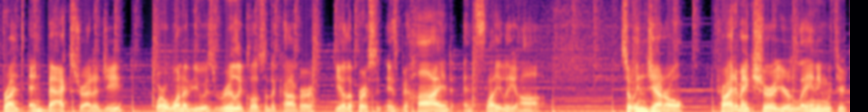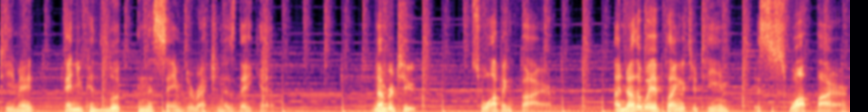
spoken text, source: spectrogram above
front and back strategy, where one of you is really close to the cover, the other person is behind and slightly off. So in general, try to make sure you're laning with your teammate and you can look in the same direction as they can. Number two, swapping fire. Another way of playing with your team is to swap fire.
